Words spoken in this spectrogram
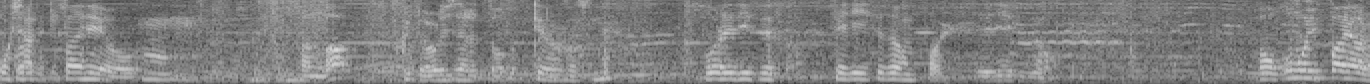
おしゃれです。太平洋さんが作ってるオリジナルってこと？ですてことですね。これレディースですか？レディースゾーンっぽい。レディースゾーン。あここもいっぱいある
